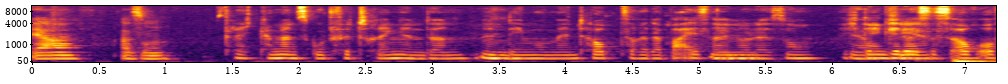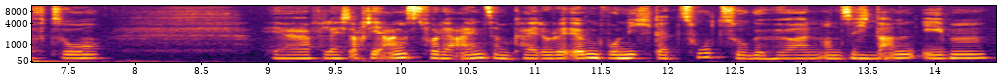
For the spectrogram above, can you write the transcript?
ja, also Vielleicht kann man es gut verdrängen dann in dem Moment. Hauptsache dabei sein Mhm. oder so. Ich Ja, denke, okay. das ist auch oft so, ja, vielleicht auch die Angst vor der Einsamkeit oder irgendwo nicht dazu zu gehören und Mhm. sich dann eben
